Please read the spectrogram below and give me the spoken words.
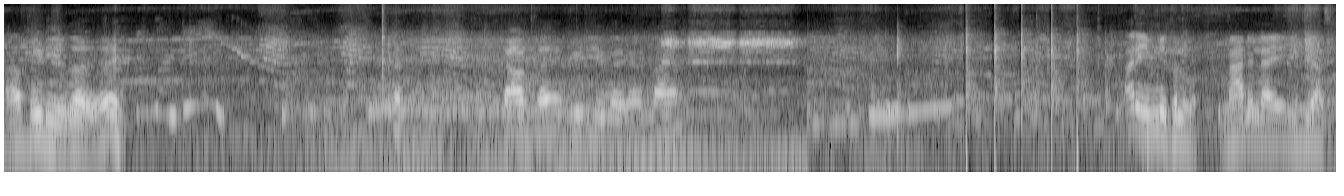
হ্যাঁ আর ভিডিও করে এই কাম নাই ভিডিও করে না আরে এমনি খুলবো না দিলে ইজি আছে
